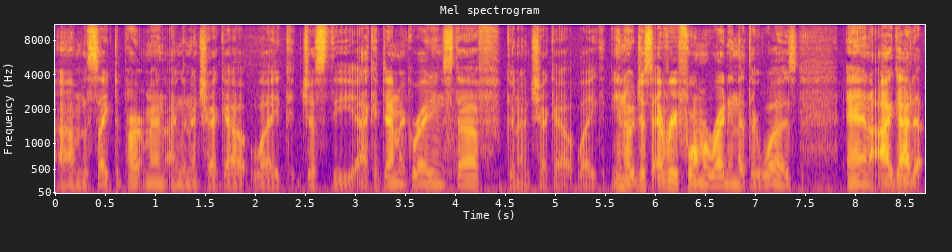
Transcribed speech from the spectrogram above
um, the psych department. I'm gonna check out like just the academic writing stuff. Gonna check out like you know just every form of writing that there was and i got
